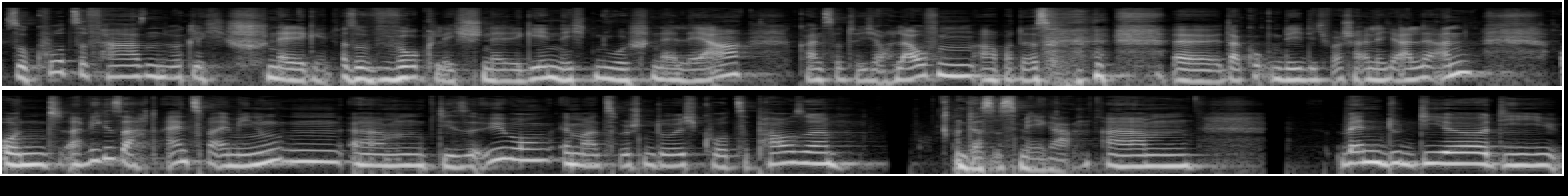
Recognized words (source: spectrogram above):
so kurze Phasen wirklich schnell gehen. Also wirklich schnell gehen, nicht nur schneller. Du kannst natürlich auch laufen, aber das, äh, da gucken die dich wahrscheinlich alle an. Und äh, wie gesagt, ein, zwei Minuten ähm, diese Übung, immer zwischendurch kurze Pause. Und das ist mega. Ähm, wenn du dir die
